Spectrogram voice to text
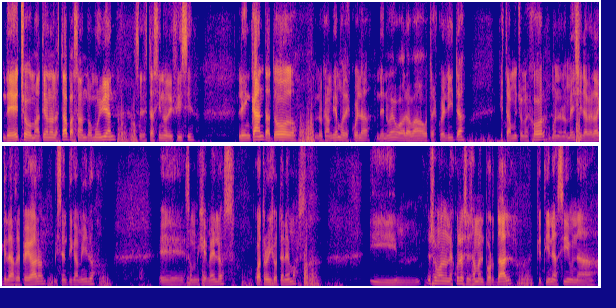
De hecho, Mateo no la está pasando muy bien, se le está haciendo difícil. Le encanta todo, lo cambiamos de escuela de nuevo, ahora va a otra escuelita que está mucho mejor. Bueno, los Messi la verdad que la repegaron, Vicente y Camilo. Eh, son mis gemelos, cuatro hijos tenemos. Y ellos van a una escuela se llama El Portal, que tiene así una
